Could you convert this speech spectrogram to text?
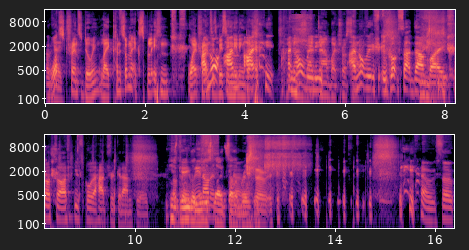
Okay. What's Trent doing? Like, can someone explain why Trent not, is basically I'm, kneeling I, I'm not really. Down by Trossard. I'm not really. He got sat down by Trossard, who scored a hat trick at Anfield. He's okay, doing the Leonardo, slide celebration. So, you know, so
